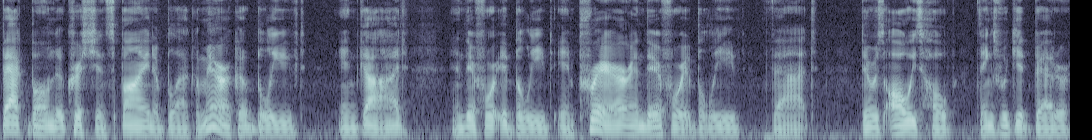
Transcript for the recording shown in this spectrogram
backbone, the Christian spine of Black America believed in God, and therefore it believed in prayer, and therefore it believed that there was always hope, things would get better,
